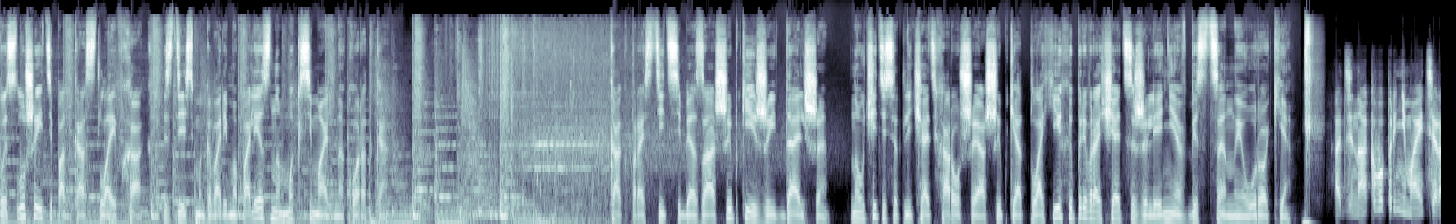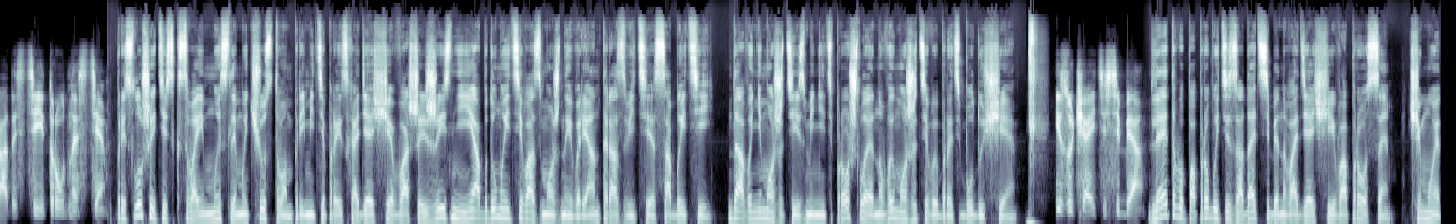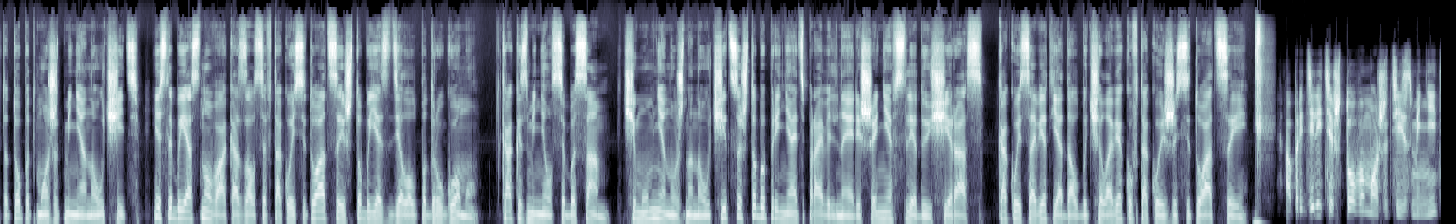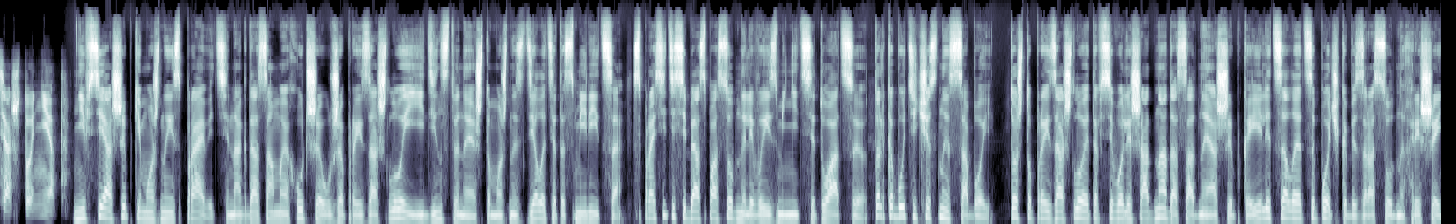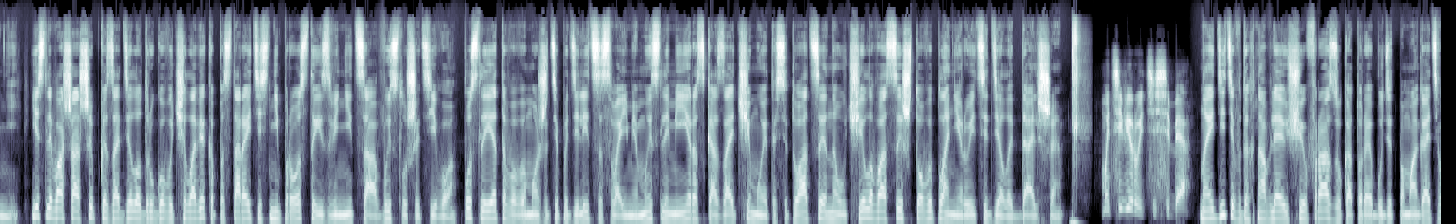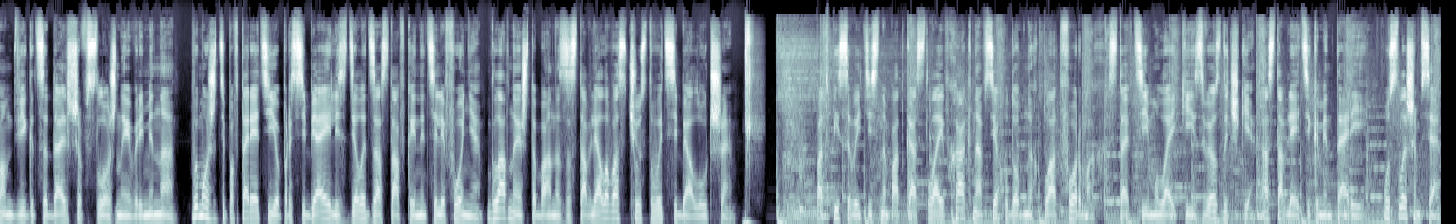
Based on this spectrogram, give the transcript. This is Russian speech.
Вы слушаете подкаст «Лайфхак». Здесь мы говорим о полезном максимально коротко. Как простить себя за ошибки и жить дальше? Научитесь отличать хорошие ошибки от плохих и превращать сожаления в бесценные уроки. Одинаково принимайте радости и трудности. Прислушайтесь к своим мыслям и чувствам, примите происходящее в вашей жизни и обдумайте возможные варианты развития событий. Да, вы не можете изменить прошлое, но вы можете выбрать будущее. Изучайте себя. Для этого попробуйте задать себе наводящие вопросы. Чему этот опыт может меня научить? Если бы я снова оказался в такой ситуации, что бы я сделал по-другому? Как изменился бы сам? Чему мне нужно научиться, чтобы принять правильное решение в следующий раз? Какой совет я дал бы человеку в такой же ситуации? Определите, что вы можете изменить, а что нет. Не все ошибки можно исправить. Иногда самое худшее уже произошло, и единственное, что можно сделать, это смириться. Спросите себя, способны ли вы изменить ситуацию. Только будьте честны с собой. То, что произошло, это всего лишь одна досадная ошибка или целая цепочка безрассудных решений. Если ваша ошибка задела другого человека, постарайтесь не просто извиниться, а выслушать его. После этого вы можете поделиться своими мыслями и рассказать, чему эта ситуация научила вас и что вы планируете делать дальше. Мотивируйте себя. Найдите вдохновляющую фразу, которая будет помогать вам двигаться дальше в сложные времена. Вы можете повторять ее про себя или сделать заставкой на телефоне. Главное, чтобы она заставляла вас чувствовать себя лучше. Подписывайтесь на подкаст «Лайфхак» на всех удобных платформах, ставьте ему лайки и звездочки, оставляйте комментарии. Услышимся!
